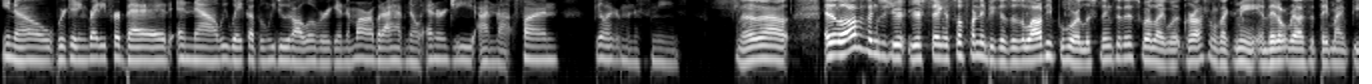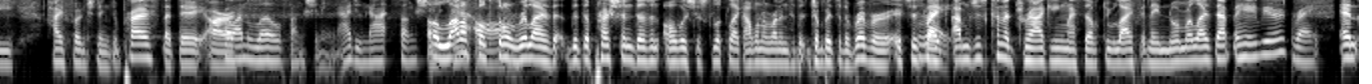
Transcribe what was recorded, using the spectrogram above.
you know, we're getting ready for bed and now we wake up and we do it all over again tomorrow, but I have no energy. I'm not fun. feel like I'm going to sneeze. Let it out. And a lot of the things that you're, you're saying, it's so funny because there's a lot of people who are listening to this who are like, well, girl, sounds like me. And they don't realize that they might be high functioning depressed, that they are. oh, I'm low functioning. I do not function. a lot of folks all. don't realize that the depression doesn't always just look like I want to run into the jump into the river. It's just like I'm just kind of dragging myself through life, and they normalize that behavior. Right. And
